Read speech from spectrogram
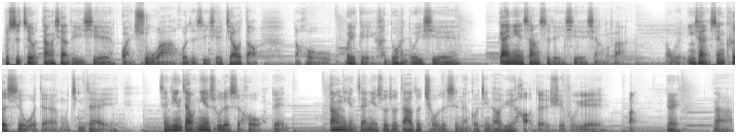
不是只有当下的一些管束啊，或者是一些教导。然后会给很多很多一些概念上式的一些想法。我印象很深刻，是我的母亲在曾经在我念书的时候，对，当年在念书的时候，大家都求的是能够进到越好的学府越棒。对，那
